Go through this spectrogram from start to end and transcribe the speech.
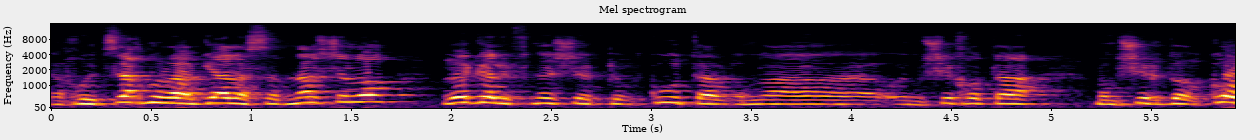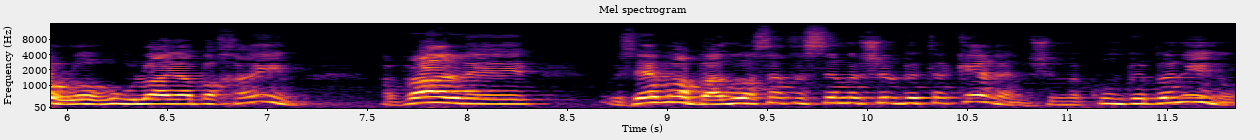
אנחנו הצלחנו להגיע לסדנה שלו רגע לפני שפירקו אותה, המשיך אותה, ממשיך דרכו, לא, הוא לא היה בחיים. אבל אה, זאב רבן, הוא עשה את הסמל של בית הכרם, של נקום ובנינו.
